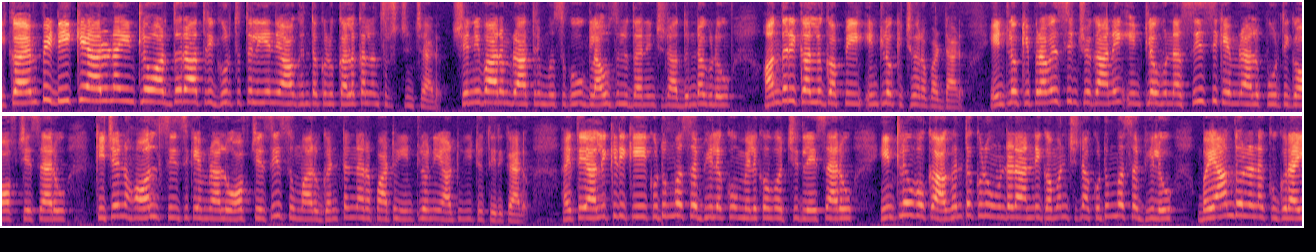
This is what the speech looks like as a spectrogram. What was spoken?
ఇక ఎంపీ డీకే అరుణ ఇంట్లో అర్ధరాత్రి గుర్తు తెలియని ఆగంతకుడు కలకలం సృష్టించాడు. శనివారం రాత్రి ముసుగు గ్లౌజులు ధరించిన దుండగుడు అందరి కళ్ళు కప్పి ఇంట్లోకి చొరబడ్డాడు. ఇంట్లోకి ప్రవేశించగానే ఇంట్లో ఉన్న సీసీ కెమెరాలు పూర్తిగా ఆఫ్ చేశారు. కిచెన్ హాల్ సీసీ కెమెరాలు ఆఫ్ చేసి సుమారు గంటన్నర పాటు ఇంట్లోని అటు ఇటు తిరిగాడు. అయితే అలికిడికి కుటుంబ సభ్యులకు మెలకువ వచ్చి లేశారు. ఇంట్లో ఒక అగంతకుడు ఉండడాన్ని గమనించిన కుటుంబ సభ్యులు భయాందోళనకు గురై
